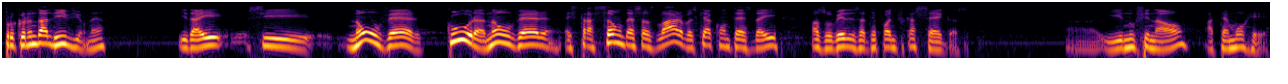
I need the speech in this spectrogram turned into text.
procurando alívio, né? E daí, se não houver cura, não houver extração dessas larvas, o que acontece? Daí as ovelhas até podem ficar cegas. Uh, e no final, até morrer.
